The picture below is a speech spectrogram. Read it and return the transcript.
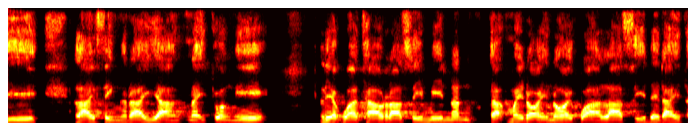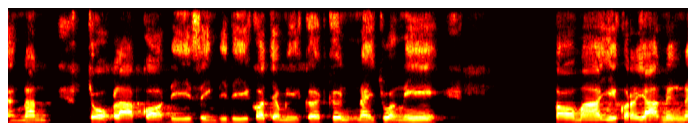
ดีๆ หลายสิ่งหลายอย่างในช่วงนี้ เรียกว่าชาวราศีมีนนั้นจะไม่ด้อยน้อยกว่าราศีใด ๆทั้งนั้น โชคลาภก็ดีสิ่งดีๆ ก็จะมีเกิดขึ้นในช่วงนี้ ต่อมาอีกระยะหนึ่งใน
